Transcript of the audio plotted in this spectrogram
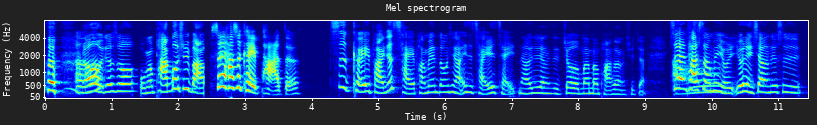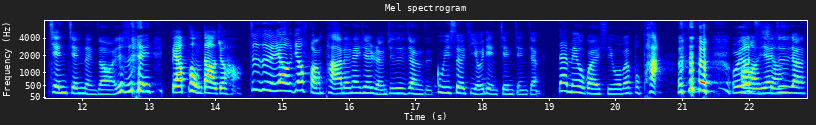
然后我就说我们爬过去吧，所以它是可以爬的。是可以爬，你就踩旁边东西，然后一直踩，一直踩，然后就这样子就慢慢爬上去。这样，虽然它上面有有点像就是尖尖的，你知道吗？就是不要碰到就好。就是要要防爬的那些人就是这样子，故意设计有一点尖尖这样，但没有关系，我们不怕。我要直接就是这样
